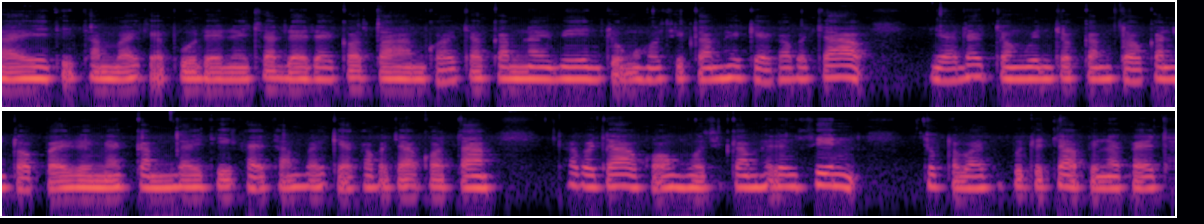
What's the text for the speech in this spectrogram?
ใดที่ทำไว้แก่ผู้ใดในชาติใด ๆ ก็ตาม ขอเจ้ากรรมนายเวรจงอโหสิกรรมให้แก่ข้าพเจ้า อย่าได้จองเวรจองกรรมต่อกันต่อไปเลยแม้กรรมใดที่ใครทำไว้แก่ข้าพเจ้าก็ตาม ข้าพเจ้าขออโหสิกรรมให้ทั้งสิ้นยกถวายพระพุทธเจ้าเป็นอภัยท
